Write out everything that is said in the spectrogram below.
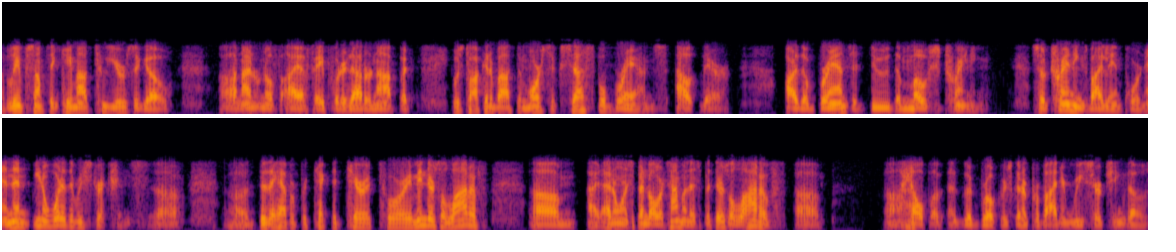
I believe something came out two years ago, uh, and I don't know if IFA put it out or not, but it was talking about the more successful brands out there are the brands that do the most training. So training is vitally important. And then you know what are the restrictions? Uh, uh, do they have a protected territory? I mean, there's a lot of um, I, I don't want to spend all our time on this, but there's a lot of uh, help a, a, good broker is going to provide in researching those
